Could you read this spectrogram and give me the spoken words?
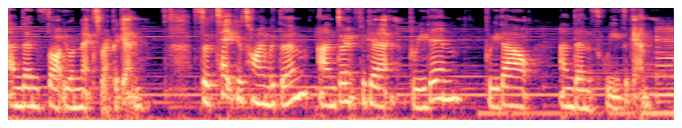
and then start your next rep again. So take your time with them and don't forget, breathe in, breathe out, and then squeeze again.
